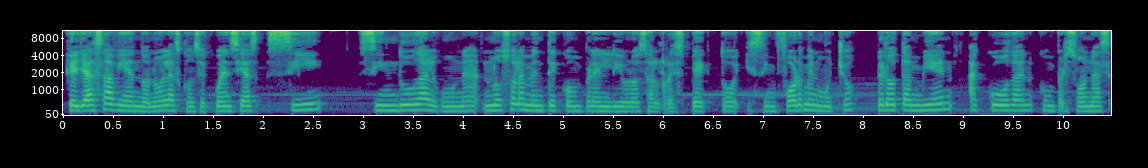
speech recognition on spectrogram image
que ya sabiendo ¿no? las consecuencias, sí sin duda alguna, no solamente compren libros al respecto y se informen mucho, pero también acudan con personas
